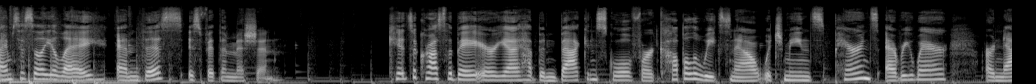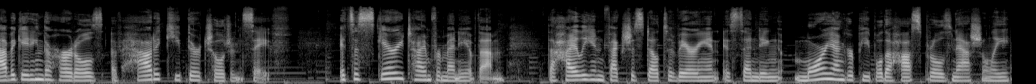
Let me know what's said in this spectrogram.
I'm Cecilia Lei, and this is Fifth and Mission. Kids across the Bay Area have been back in school for a couple of weeks now, which means parents everywhere are navigating the hurdles of how to keep their children safe. It's a scary time for many of them. The highly infectious Delta variant is sending more younger people to hospitals nationally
